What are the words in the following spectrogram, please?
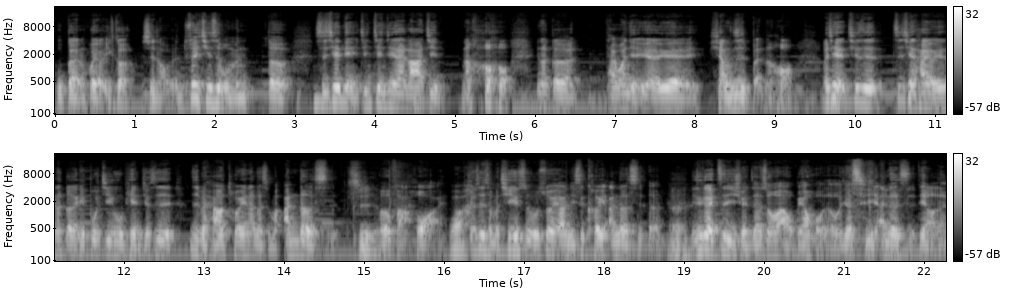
五个人会有一个是老人，所以其实我们的时间点已经渐渐在拉近，然后那个台湾也越来越像日本了哈。而且其实之前还有那个一部纪录片，就是日本还要推那个什么安乐死是。合法化，欸，哇，就是什么七十五岁啊，你是可以安乐死的，嗯，你是可以自己选择说啊，我不要活了，我就自己安乐死掉了。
